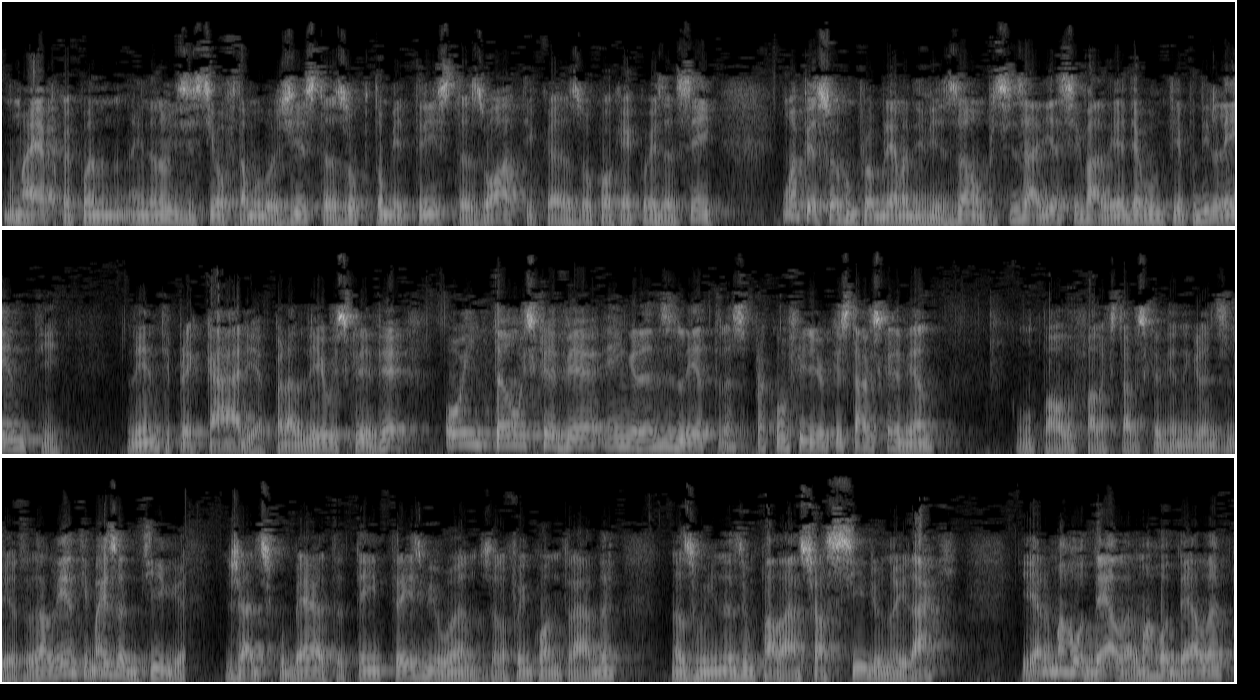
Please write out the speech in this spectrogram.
Numa época quando ainda não existiam oftalmologistas, optometristas, óticas ou qualquer coisa assim, uma pessoa com problema de visão precisaria se valer de algum tipo de lente, lente precária, para ler ou escrever, ou então escrever em grandes letras para conferir o que estava escrevendo, como Paulo fala que estava escrevendo em grandes letras. A lente mais antiga já descoberta, tem 3 mil anos. Ela foi encontrada nas ruínas de um palácio assírio no Iraque. E era uma rodela, uma rodela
